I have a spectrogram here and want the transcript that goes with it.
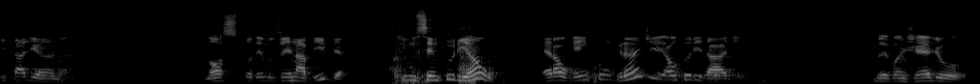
italiana. Nós podemos ver na Bíblia que um centurião era alguém com grande autoridade. No Evangelho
